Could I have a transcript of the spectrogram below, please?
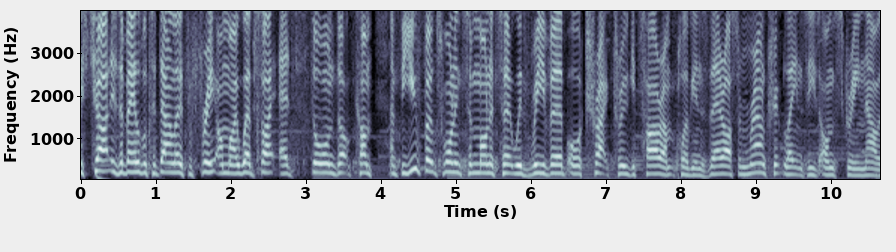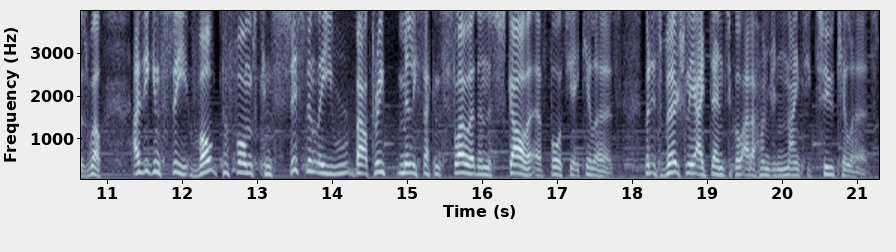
This chart is available to download for free on my website, edthorne.com. And for you folks wanting to monitor with reverb or track through guitar amp plugins, there are some round trip latencies on screen now as well. As you can see, Volt performs consistently about 3 milliseconds slower than the Scarlett at 48 kilohertz, but it's virtually identical at 192 kilohertz.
